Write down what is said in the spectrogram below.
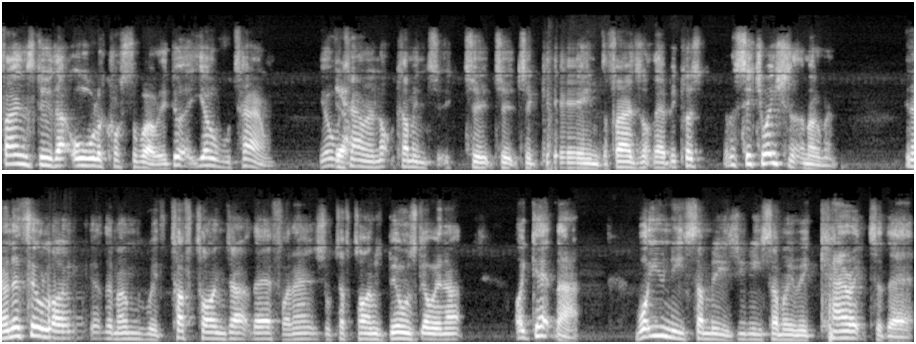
fans do that all across the world. They do it at Yeovil Town. Yeovil Yeah. Town are not coming to, to, to, to games. The fans are not there because of the situation at the moment. You know, and they feel like at the moment with tough times out there, financial tough times, bills going up. I get that what you need somebody is you need somebody with character there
